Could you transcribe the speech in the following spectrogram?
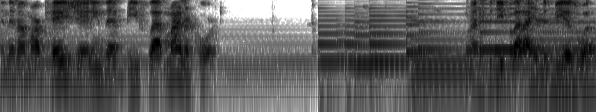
And then I'm arpeggiating that B flat minor chord. When I hit the D flat, I hit the B as well.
